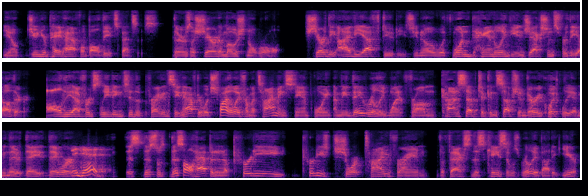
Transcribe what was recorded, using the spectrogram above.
You know, Junior paid half of all the expenses. There's a shared emotional role, shared the IVF duties, you know, with one handling the injections for the other. All the efforts leading to the pregnancy and after, which, by the way, from a timing standpoint, I mean, they really went from concept to conception very quickly. I mean, they they they were they did this this was this all happened in a pretty pretty short time frame. The facts of this case, it was really about a year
